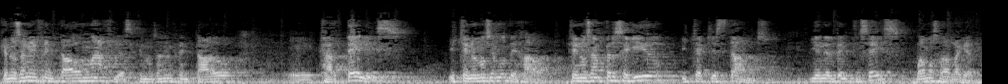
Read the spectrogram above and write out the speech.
que nos han enfrentado mafias, que nos han enfrentado eh, carteles y que no nos hemos dejado, que nos han perseguido y que aquí estamos. Y en el 26 vamos a dar la guerra.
